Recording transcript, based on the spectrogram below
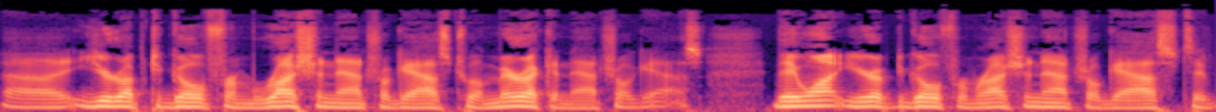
uh, Europe to go from Russian natural gas to American natural gas. They want Europe to go from Russian natural gas to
